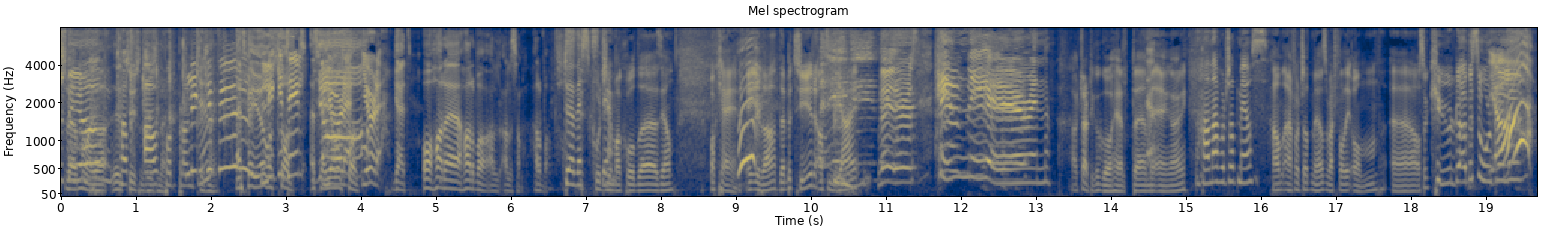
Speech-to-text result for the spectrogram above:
Stian! Tusen, av tusen Lykke til! Jeg skal gjøre oss Lykke stolt. til! Jeg skal Gjør gjøre det. Gjør det. Greit. Og ha det, ha det bra, alle, alle sammen. Ha det bra. Du er best, Stian. Kojima-kode, Stian. Ok, Ida, det betyr at jeg In the Han klarte ikke å gå helt uh, med en gang. Han er fortsatt med oss. Han er fortsatt med oss, i hvert fall i ånden. Uh, og så kul du er med Ja! solbriller!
